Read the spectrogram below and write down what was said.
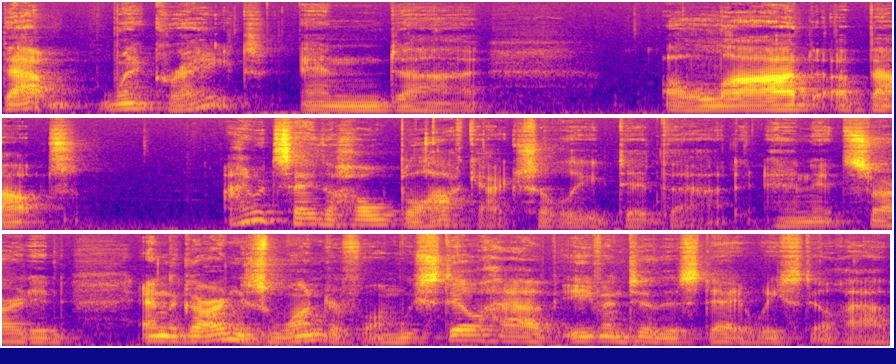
that went great. And uh, a lot about, I would say the whole block actually did that. And it started, and the garden is wonderful. And we still have, even to this day, we still have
